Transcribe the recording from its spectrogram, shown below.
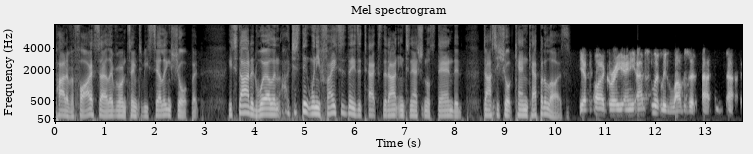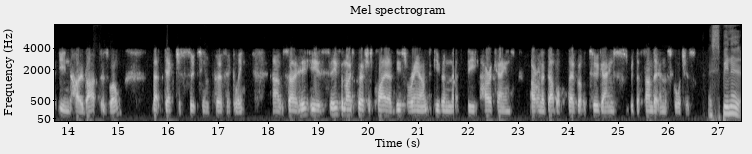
part of a fire sale. Everyone seemed to be selling Short, but he started well. And I just think when he faces these attacks that aren't international standard, Darcy Short can capitalise. Yep, I agree, and he absolutely loves it at, uh, in Hobart as well. That deck just suits him perfectly. Um, so he is he's the most purchased player this round, given that the Hurricanes are on a double. They've got two games with the Thunder and the Scorchers. A spinner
